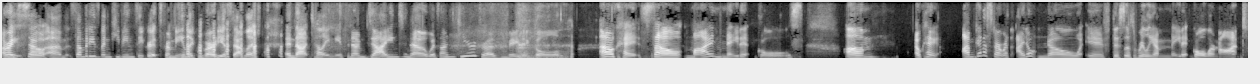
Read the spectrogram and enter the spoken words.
All right, so So- um, somebody's been keeping secrets from me, like we've already established, and not telling me. So now I'm dying to know what's on Deirdre's made it goal. Okay, so my made it goals. Um, okay, I'm gonna start with I don't know if this is really a made it goal or not,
